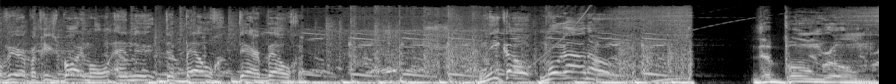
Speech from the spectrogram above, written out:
11 uur Patrice Boymel en nu de Belg der Belgen. Nico Morano. The Boom Room.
